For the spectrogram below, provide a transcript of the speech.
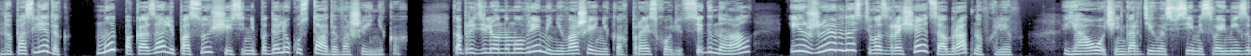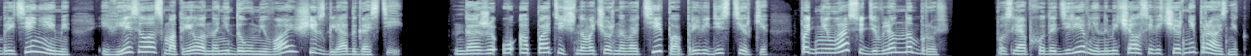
Напоследок мы показали пасущееся неподалеку стадо в ошейниках. К определенному времени в ошейниках происходит сигнал, и живность возвращается обратно в хлев. Я очень гордилась всеми своими изобретениями и весело смотрела на недоумевающие взгляды гостей. Даже у апатичного черного типа при виде стирки поднялась удивленно бровь. После обхода деревни намечался вечерний праздник.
